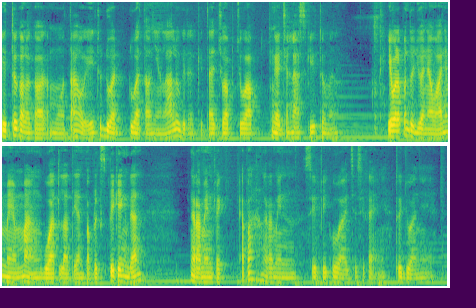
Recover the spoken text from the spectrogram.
Itu kalau kamu tahu ya, itu dua, dua tahun yang lalu gitu. Kita cuap-cuap nggak jelas gitu mal. Ya walaupun tujuannya awalnya memang buat latihan public speaking dan ngeramein fake, apa ngeramein CV ku aja sih kayaknya tujuannya ya.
